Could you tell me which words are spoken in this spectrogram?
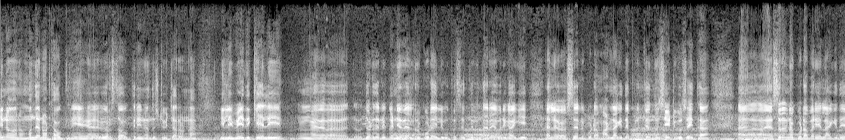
ಇನ್ನು ಮುಂದೆ ನೋಡ್ತಾ ಹೋಗ್ತೀನಿ ವಿವರಿಸ್ತಾ ಹೋಗ್ತೀನಿ ಇನ್ನೊಂದಿಷ್ಟು ವಿಚಾರವನ್ನು. ಇಲ್ಲಿ ವೇದಿಕೆಯಲ್ಲಿ ಆ, ದೊಡ್ಡ ಗಣ್ಯರು ಎಲ್ಲರೂ ಕೂಡ ಇಲ್ಲಿ ಉಪಸ್ಥಿತರಿರ್ತಾರೆ. ಅವರಿಗಾಗಿ ಎಲ್ಲ ವ್ಯವಸ್ಥೆಯನ್ನು ಕೂಡ ಮಾಡಲಾಗಿದೆ. ಪ್ರತಿಯೊಂದು ಸೀಟ್ಗೂ ಸಹಿತ ಹೆಸರನ್ನು ಕೂಡ ಬರೆಯಲಾಗಿದೆ.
